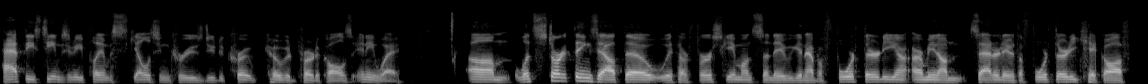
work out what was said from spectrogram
half these teams are going to be playing with skeleton crews due to COVID protocols anyway. Um, let's start things out though with our first game on Sunday. We're gonna have a 4:30. Uh, I mean, on Saturday with a 4:30 kickoff.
